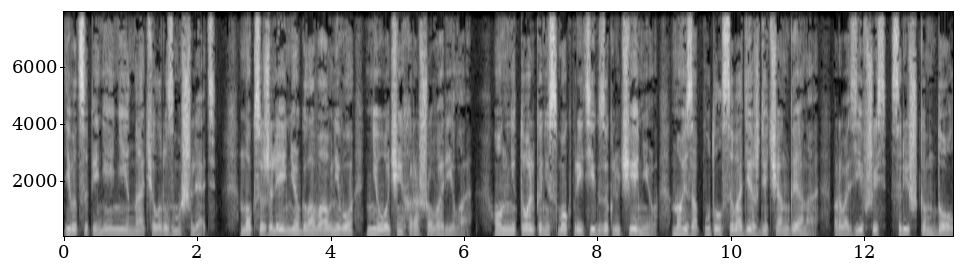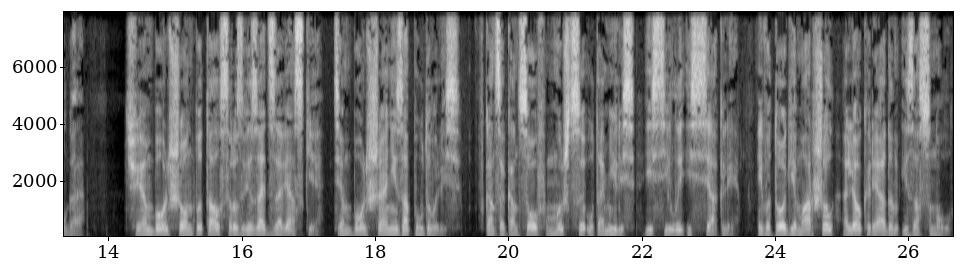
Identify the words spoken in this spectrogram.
и в оцепенении начал размышлять но, к сожалению, голова у него не очень хорошо варила. Он не только не смог прийти к заключению, но и запутался в одежде Чангена, провозившись слишком долго. Чем больше он пытался развязать завязки, тем больше они запутывались. В конце концов мышцы утомились и силы иссякли, и в итоге маршал лег рядом и заснул.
